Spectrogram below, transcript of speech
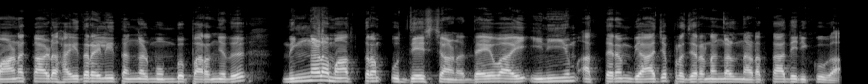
പാണക്കാട് ഹൈദരലി തങ്ങൾ മുമ്പ് പറഞ്ഞത് നിങ്ങളെ മാത്രം ഉദ്ദേശിച്ചാണ്. ദയവായി ഇനിയും അത്തരം വ്യാജ പ്രചരണങ്ങൾ നടത്താതിരിക്കുക.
